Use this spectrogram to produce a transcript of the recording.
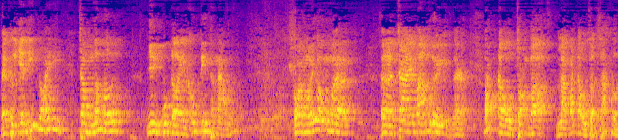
Và tự nhiên ít nói đi trầm ngâm hơn nhìn cuộc đời không tin thằng nào nữa. Còn mấy ông mà uh, trai 30 là bắt đầu chọn vợ là bắt đầu chuẩn xác thôi.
